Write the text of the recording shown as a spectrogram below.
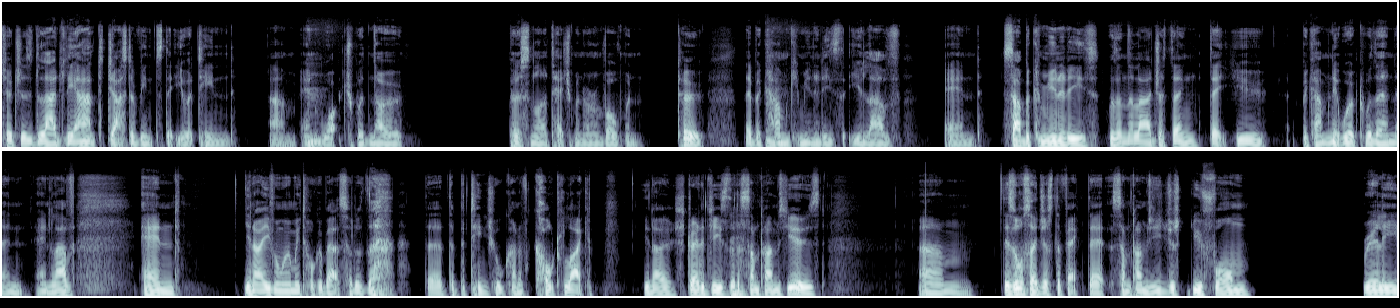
churches largely aren't just events that you attend um, and Mm. watch with no personal attachment or involvement to. They become communities that you love and sub communities within the larger thing that you become networked within and, and love. And, you know, even when we talk about sort of the, the, the potential kind of cult like, you know, strategies that are Mm. sometimes used, um, there's also just the fact that sometimes you just you form really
